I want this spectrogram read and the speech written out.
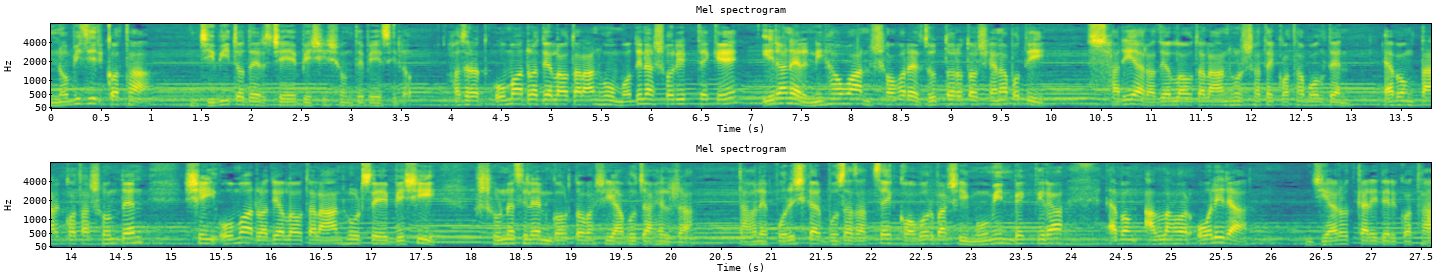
নবীজির কথা জীবিতদের চেয়ে বেশি শুনতে পেয়েছিল। হজরত উমর রদিয়াল্লাহ তালানহু মদিনা শরীফ থেকে ইরানের নিহাওয়ান শহরে যুদ্ধরত সেনাপতি সারিয়া রাজিয়াল্লাহ তালা আনহুর সাথে কথা বলতেন। এবং তার কথা শুনতেন সেই ওমর রাজিয়াল্লাহ তালা আনহুর চেয়ে বেশি শুনেছিলেন গর্তবাসী আবু জাহেলরা। তাহলে পরিষ্কার বোঝা যাচ্ছে কবরবাসী মুমিন ব্যক্তিরা এবং আল্লাহর অলিরা জিয়ারতকারীদের কথা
